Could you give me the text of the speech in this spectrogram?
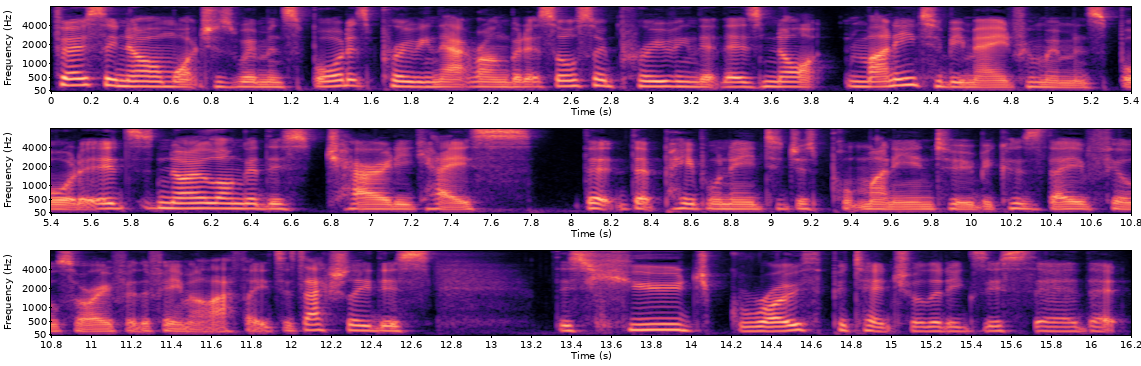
firstly, no one watches women's sport. It's proving that wrong, but it's also proving that there's not money to be made from women's sport. It's no longer this charity case that that people need to just put money into because they feel sorry for the female athletes. It's actually this this huge growth potential that exists there that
